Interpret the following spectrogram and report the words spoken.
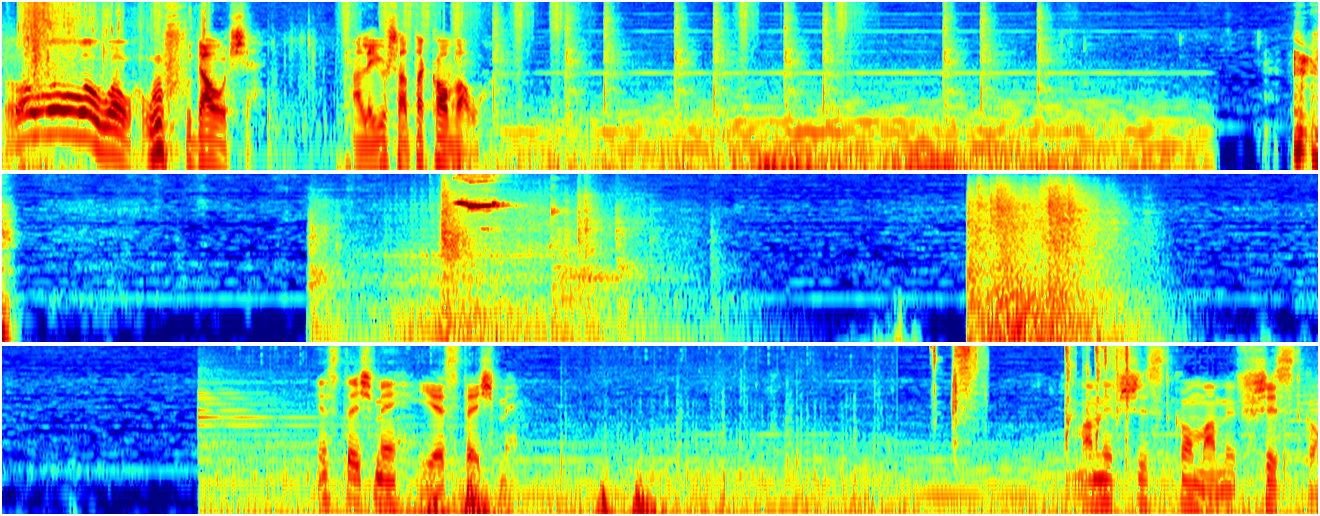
Wow, wow, wow, wow. Uff, udało się. Ale już atakował. Jesteśmy, jesteśmy. Mamy wszystko, mamy wszystko.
